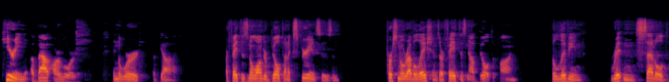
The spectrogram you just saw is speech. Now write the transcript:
hearing about our Lord in the Word of God. Our faith is no longer built on experiences and personal revelations. Our faith is now built upon the living, written, settled,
